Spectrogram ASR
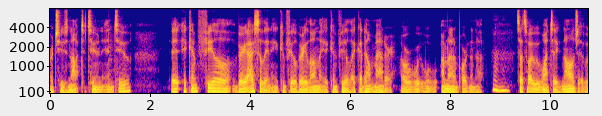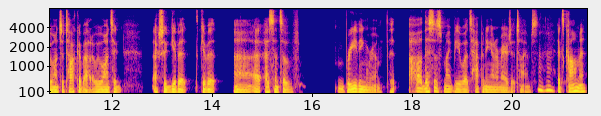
or choose not to tune into. It, it can feel very isolating. It can feel very lonely. It can feel like I don't matter or I'm not important enough. Mm-hmm. So that's why we want to acknowledge it. We want to talk about it. We want to actually give it give it uh, a, a, sense of breathing room that oh this is might be what's happening in our marriage at times mm-hmm. it's common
